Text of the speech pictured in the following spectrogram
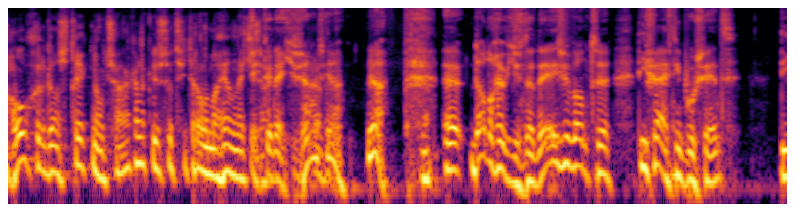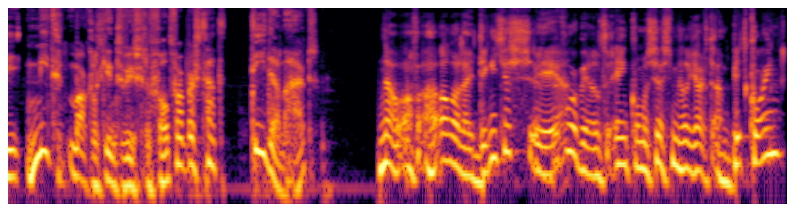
hoger dan strikt noodzakelijk. Dus dat ziet er allemaal heel netjes uit. Ziet er netjes uit, ja. ja. ja. Uh, dan nog eventjes naar deze, want uh, die 15% die niet makkelijk in te wisselen valt... waar bestaat die dan uit? Nou, allerlei dingetjes. Ja. Bijvoorbeeld 1,6 miljard aan bitcoin.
